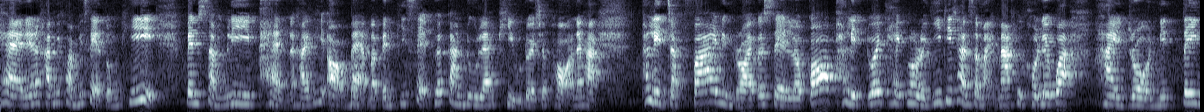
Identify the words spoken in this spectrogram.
Care เนี่ยนะคะมีความพิเศษตรงที่เป็นสำลีแผ่นนะคะที่ออกแบบมาเป็นพิเศษเพื่อการดูแลผิวโดยเฉพาะนะคะผลิตจากฝ้าย 100%แล้วก็ผลิตด้วยเทคโนโลยีที่ทันสมัยมาก คือเขาเรียกว่า Hydro Knitting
